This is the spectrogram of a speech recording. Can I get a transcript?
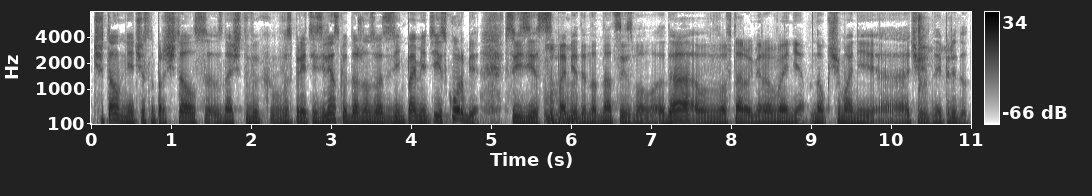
читал, мне, честно, прочиталось, значит, в их восприятии Зеленского должно называться День памяти и скорби в связи с угу. победой над нацизмом, да, во Второй мировой войне. Но к чему они, очевидно, и придут.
